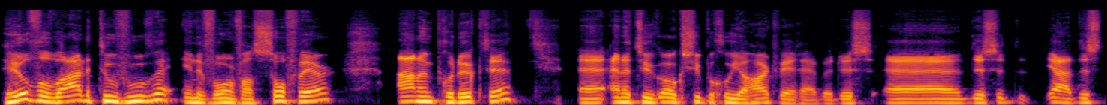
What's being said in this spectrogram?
heel veel waarde toevoegen in de vorm van software aan hun producten. en natuurlijk ook super goede hardware hebben. Dus, dus, ja, dus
